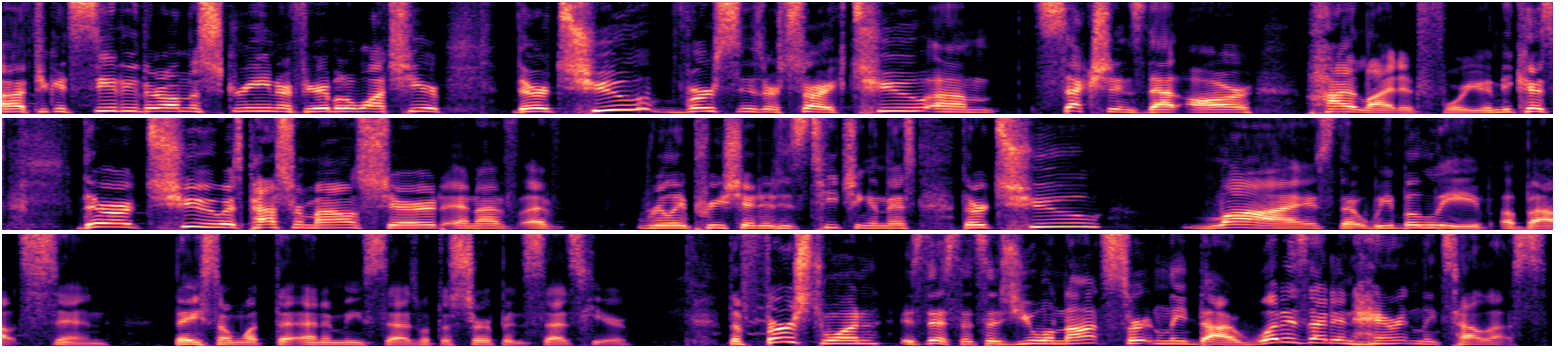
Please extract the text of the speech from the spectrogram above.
uh, if you could see it either on the screen or if you're able to watch here, there are two verses, or sorry, two um, sections that are highlighted for you. And because there are two, as Pastor Miles shared, and I've, I've really appreciated his teaching in this, there are two lies that we believe about sin based on what the enemy says, what the serpent says here. The first one is this that says, You will not certainly die. What does that inherently tell us?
